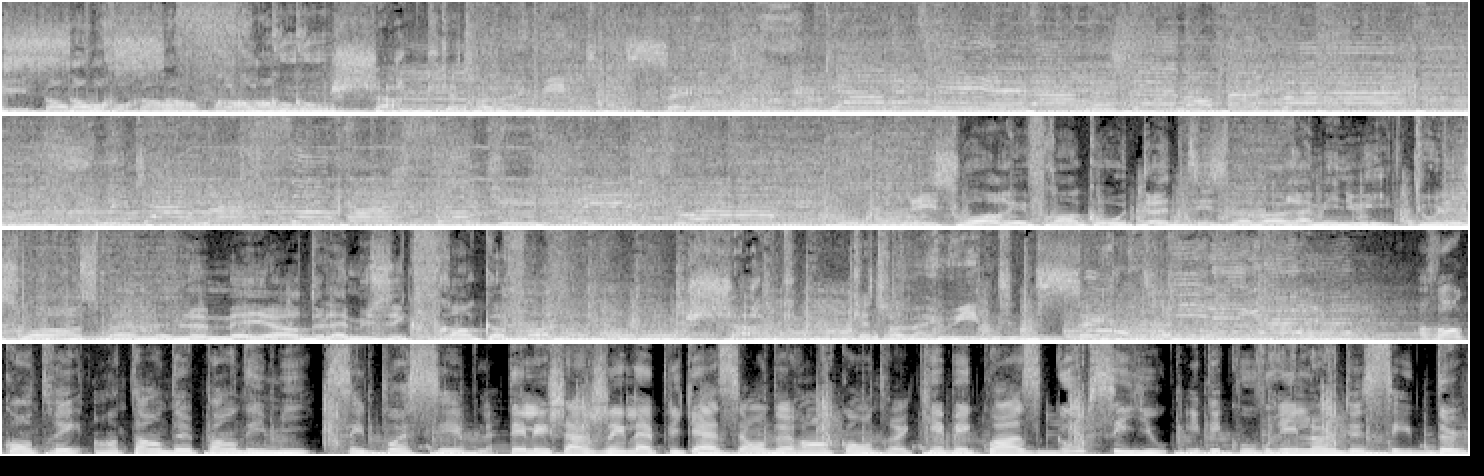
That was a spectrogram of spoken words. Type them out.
Soirées 100% franco. Choc 88 7. je n'en veux pas. Le karma saura s'occuper de toi. Les Soirée Franco de 19h à minuit. Tous les soirs en semaine, le meilleur de la musique francophone. Choc 88 7. Rencontrer en temps de pandémie, c'est possible. Téléchargez l'application de rencontre québécoise GoSeeYou et découvrez l'un de ces deux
